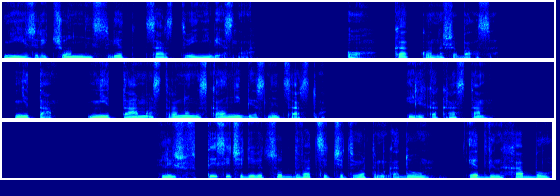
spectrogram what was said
неизреченный свет Царствия Небесного. О, как он ошибался! Не там, не там астроном искал Небесное Царство. Или как раз там. Лишь в 1924 году Эдвин Хаббл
